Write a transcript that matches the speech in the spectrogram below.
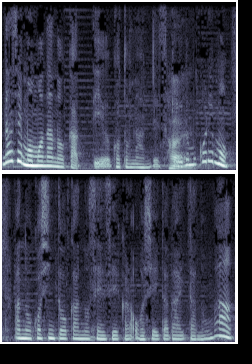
なぜ桃なのかっていうことなんですけれども、はい。これもあの古神道館の先生からお教えいただいたのは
